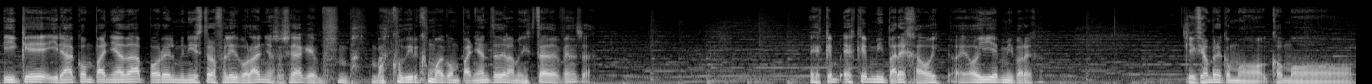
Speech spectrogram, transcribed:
y que irá acompañada por el ministro Feliz Bolaños, o sea que va a acudir como acompañante de la ministra de Defensa. Es que es que mi pareja hoy, hoy es mi pareja. Que dice, hombre, como, como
